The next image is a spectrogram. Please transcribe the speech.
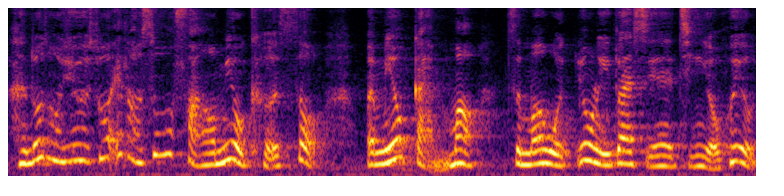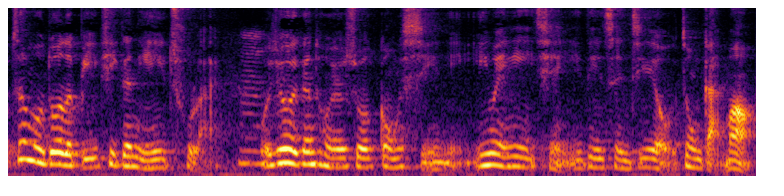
很多同学会说：“哎，老师，我反而没有咳嗽，呃，没有感冒，怎么我用了一段时间的精油会有这么多的鼻涕跟黏液出来？”我就会跟同学说：“恭喜你，因为你以前一定曾经有重感冒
